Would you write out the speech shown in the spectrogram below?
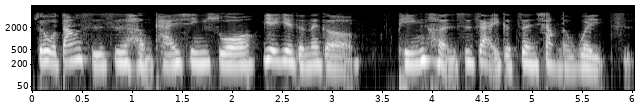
所以我当时是很开心，说夜夜的那个平衡是在一个正向的位置。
